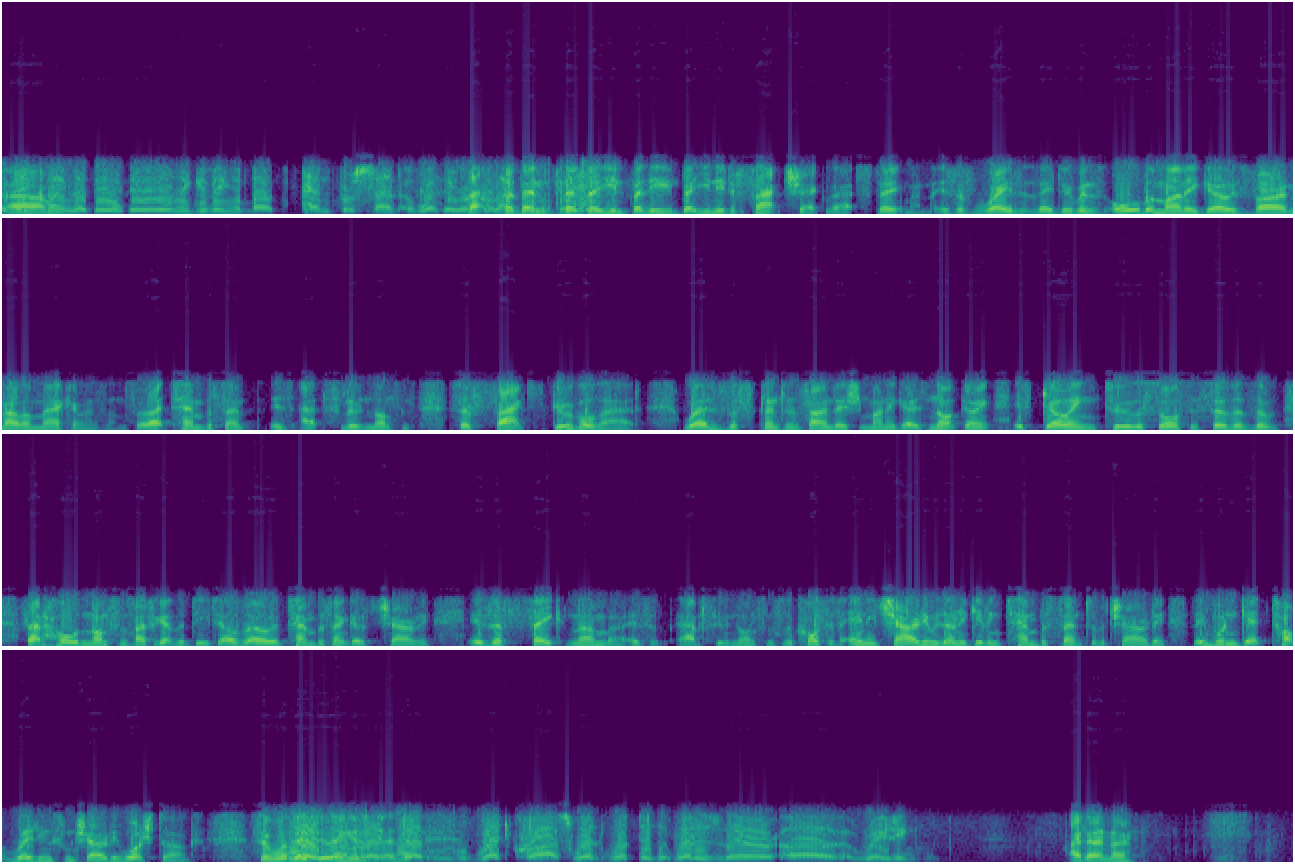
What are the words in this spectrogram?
But they Um, claim that they they were only giving about ten percent of what they were That, collecting. but then, but, but, you, but, you, but you need to fact check that statement. Is the way that they do business. All the money goes via another mechanism. So that 10% is absolute nonsense. So fact, Google that. Where does the Clinton Foundation money go? It's not going. It's going to the sources. So that the that whole nonsense. I forget the details. Oh, 10% goes to charity is a fake number. It's absolute nonsense. And of course, if any charity was only giving 10% to the charity, they wouldn't get top ratings from charity watchdogs. So what they're doing wait, is. uh, Red, Red Cross. What what did what is their uh, rating? I don't know.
